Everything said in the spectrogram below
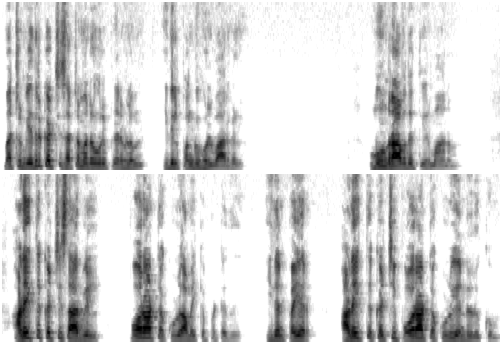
மற்றும் எதிர்க்கட்சி சட்டமன்ற உறுப்பினர்களும் இதில் பங்கு கொள்வார்கள். மூன்றாவது தீர்மானம். அனைத்து கட்சி சார்பில் போராட்ட குழு அமைக்கப்பட்டது. இதன் பெயர் அனைத்து கட்சி போராட்ட குழு என்றிருக்கும்.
